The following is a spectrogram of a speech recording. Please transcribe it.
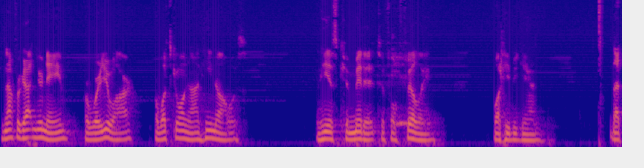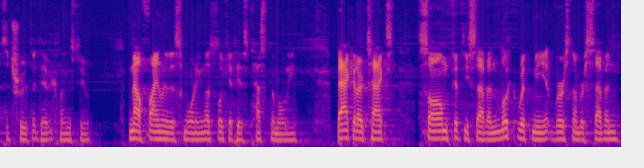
He's not forgotten your name or where you are or what's going on. He knows. And He is committed to fulfilling what He began. That's the truth that David clings to. Now, finally, this morning, let's look at his testimony. Back at our text, Psalm 57. Look with me at verse number 7.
